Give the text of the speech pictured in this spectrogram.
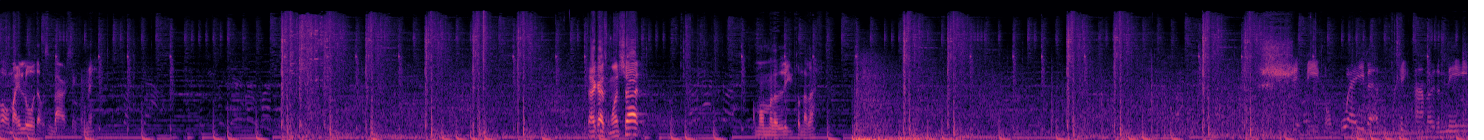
Oh my lord, that was embarrassing for me. That guy's one shot. I'm on the loop on the left. Shit, he's got way better freaking ammo than me.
